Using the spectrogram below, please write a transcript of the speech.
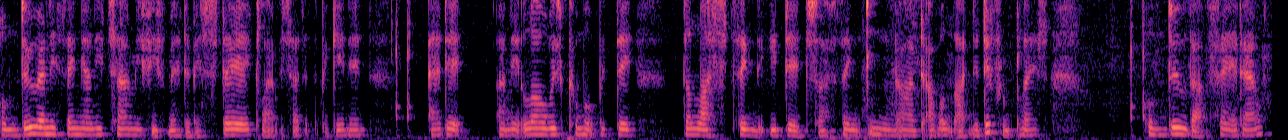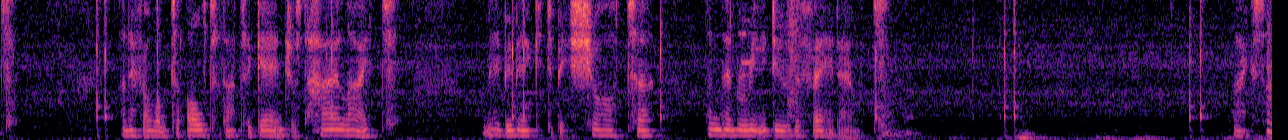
undo anything anytime, if you've made a mistake, like we said at the beginning, edit and it'll always come up with the the last thing that you did. So I think, mm, I, I want that in a different place. Undo that fade out. And if I want to alter that again, just highlight, maybe make it a bit shorter, and then redo the fade out. Like so.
